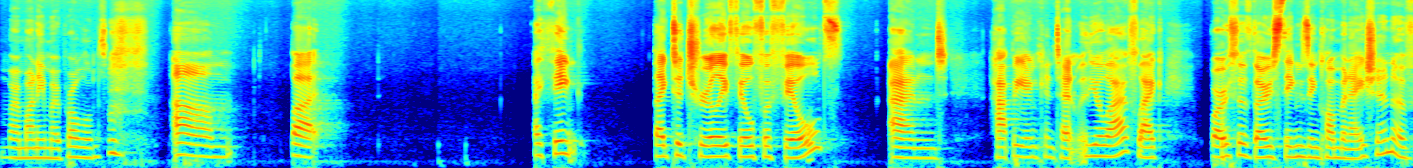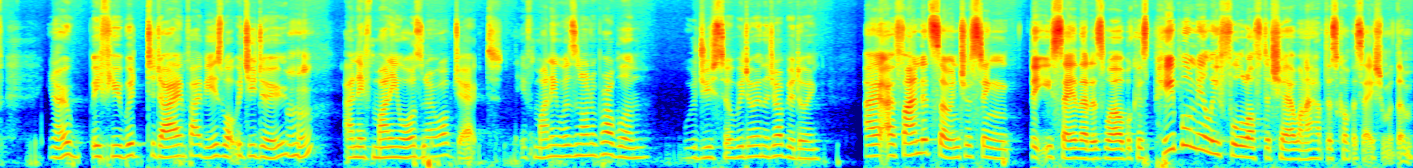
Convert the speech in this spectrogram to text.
more money, more problems. um, but I think like to truly feel fulfilled and happy and content with your life, like both of those things in combination of, you know, if you were to die in five years, what would you do? And if money was no object, if money was not a problem, would you still be doing the job you're doing? I, I find it so interesting that you say that as well because people nearly fall off the chair when I have this conversation with them.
